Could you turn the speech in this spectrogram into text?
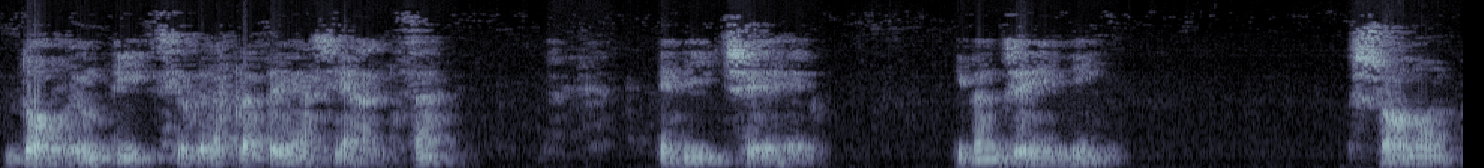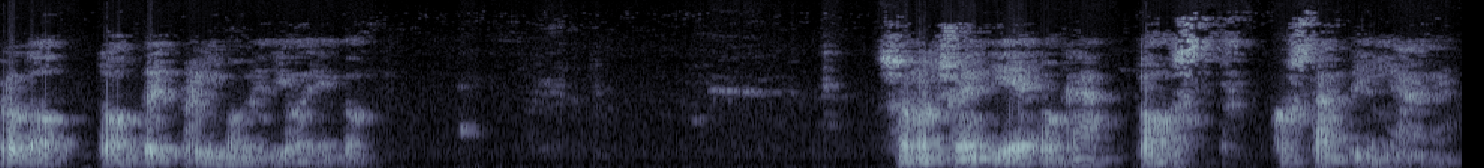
dove un tizio della platea si alza e dice i Vangeli sono un prodotto del primo medioevo. Sono cioè di epoca post-costantiniana.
